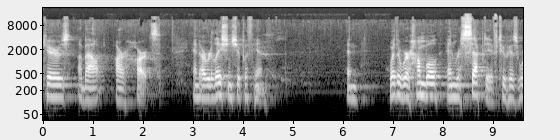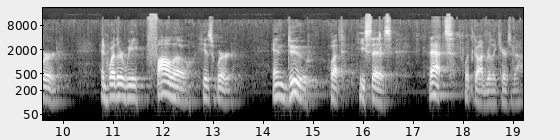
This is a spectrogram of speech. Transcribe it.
cares about our hearts and our relationship with Him and whether we're humble and receptive to His Word, and whether we follow His Word and do what He says. That's what God really cares about.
